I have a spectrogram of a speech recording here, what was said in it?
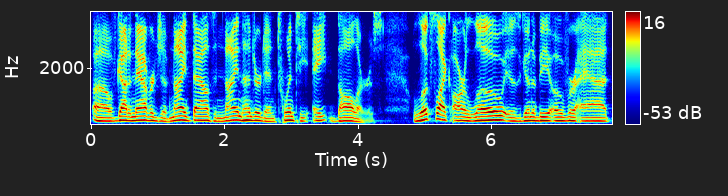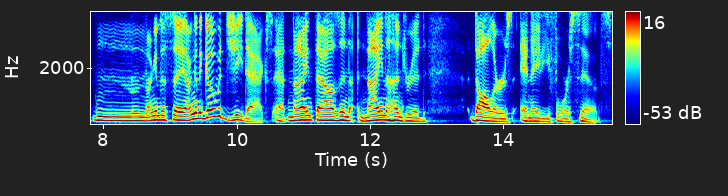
Uh, we've got an average of $9,928. Looks like our low is going to be over at, mm, I'm going to say, I'm going to go with GDAX at $9,900.84.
